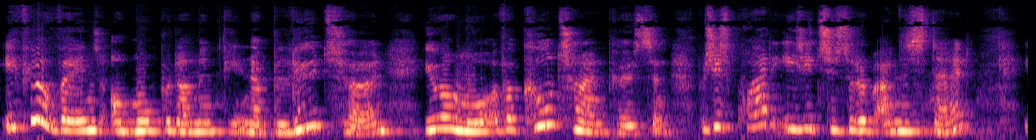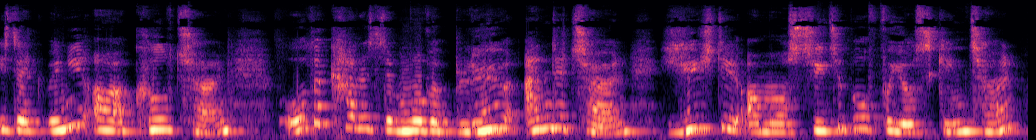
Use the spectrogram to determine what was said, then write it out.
If your veins are more predominantly in a blue tone, you are more of a cool tone person, which is quite easy to sort of understand is that when you are a cool tone, all the colors that are more of a blue undertone usually are more suitable for your skin tone.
